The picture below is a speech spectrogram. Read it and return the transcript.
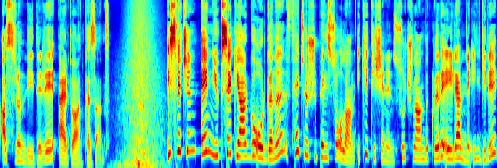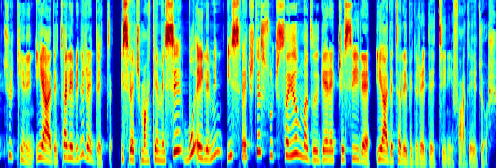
asrın lideri Erdoğan kazandı. İsveç'in en yüksek yargı organı FETÖ şüphelisi olan iki kişinin suçlandıkları eylemle ilgili Türkiye'nin iade talebini reddetti. İsveç mahkemesi bu eylemin İsveç'te suç sayılmadığı gerekçesiyle iade talebini reddettiğini ifade ediyor.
